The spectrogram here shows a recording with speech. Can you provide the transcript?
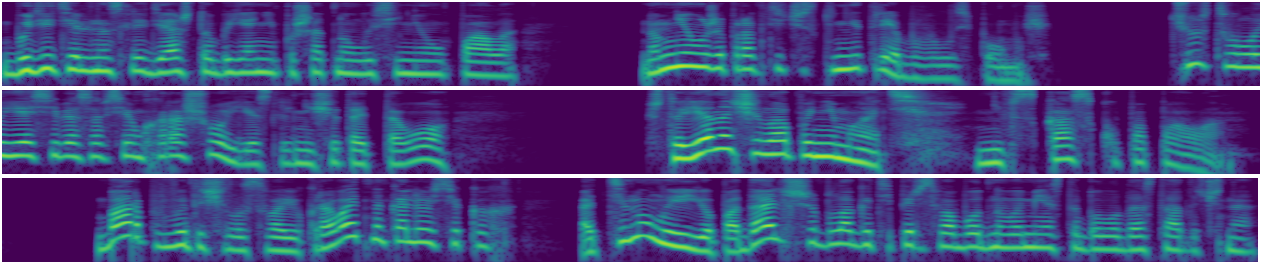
бдительно следя, чтобы я не пошатнулась и не упала, но мне уже практически не требовалась помощь. Чувствовала я себя совсем хорошо, если не считать того, что я начала понимать, не в сказку попала. Барб вытащила свою кровать на колесиках, оттянула ее подальше, благо теперь свободного места было достаточно.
